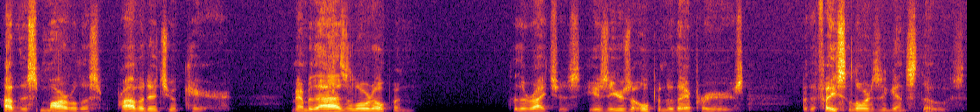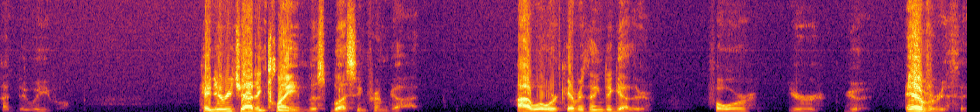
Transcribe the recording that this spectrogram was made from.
of this marvelous providential care. Remember, the eyes of the Lord open to the righteous, His ears are open to their prayers, but the face of the Lord is against those that do evil. Can you reach out and claim this blessing from God? I will work everything together for your good. Everything.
